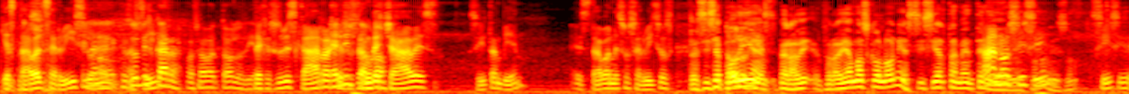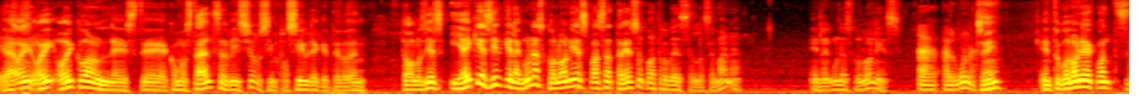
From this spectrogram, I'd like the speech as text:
que estaba el servicio. De Jesús Vizcarra pasaba todos los días. De Jesús Vizcarra, Jesús Andrés Chávez, sí, también. Estaban esos servicios. Pues sí se podía, pero había, pero había más colonias, sí, ciertamente. Ah, no, sí, sí. Sí, sí. hoy, Hoy, hoy, con este, como está el servicio, es imposible que te lo den todos los días. Y hay que decir que en algunas colonias pasa tres o cuatro veces a la semana. En algunas colonias. Ah, algunas. Sí. ¿En tu colonia cuántas,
